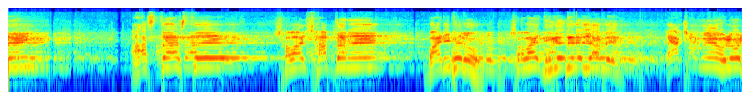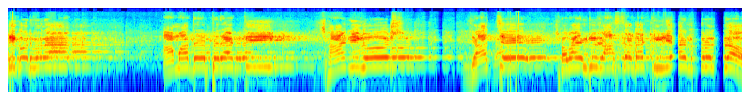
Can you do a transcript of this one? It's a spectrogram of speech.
নেই। আস্তে আস্তে সবাই সাবধানে বাড়ি ফেরো। সবাই ধীরে ধীরে যাবে। একসঙ্গে হুড়োহুড়ি করবে না। আমাদের প্রার্থী সায়নী ঘোষ যাচ্ছে। সবাই একটু রাস্তাটা ক্লিয়ার করে দাও।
